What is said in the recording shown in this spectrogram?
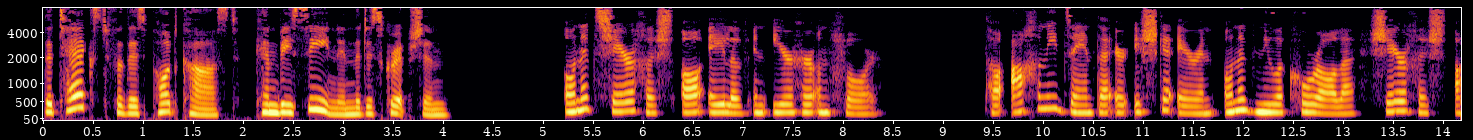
The text for this podcast can be seen in the description. Ionad séarachais á éileamh in iarthar an chlár. Tá achannaí déanta ar uisce éireann ionad nua chórála séarachais a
